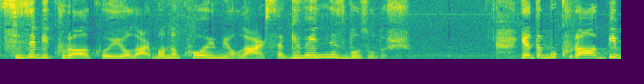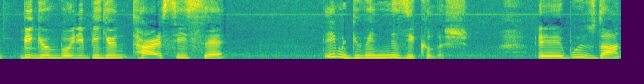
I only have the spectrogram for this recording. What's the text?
Size bir kural koyuyorlar, bana koymuyorlarsa güveniniz bozulur. Ya da bu kural bir, bir gün böyle bir gün tersi ise değil mi güveniniz yıkılır. Ee, bu yüzden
